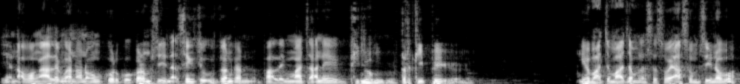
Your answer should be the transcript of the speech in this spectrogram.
Ya nak wong alim kan ana ukur-ukur mesti nak sing suudon kan paling macane bingung terkipe ngono. Ya macam-macam lah sesuai asumsi napa.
